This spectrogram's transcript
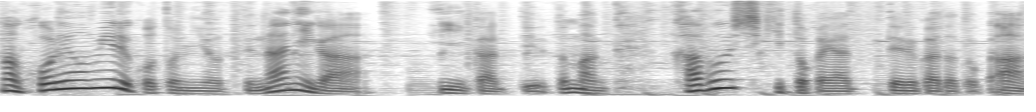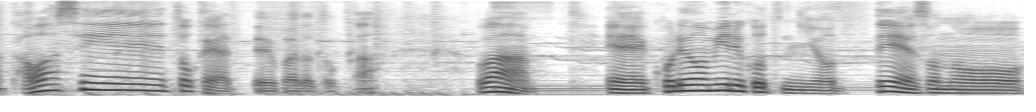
まあ、これを見ることによって何がいいかっていうと、まあ、株式とかやってる方とか為替とかやってる方とかは、えーこれを見ることによってその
